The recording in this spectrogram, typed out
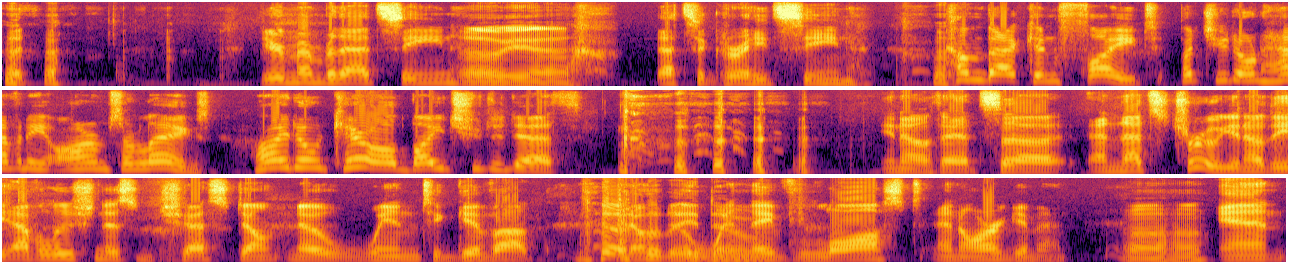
But, you remember that scene? Oh yeah. That's a great scene. Come back and fight, but you don't have any arms or legs. I don't care. I'll bite you to death. you know that's uh, and that's true. You know the evolutionists just don't know when to give up. They don't they know when don't. they've lost an argument. Uh-huh. And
